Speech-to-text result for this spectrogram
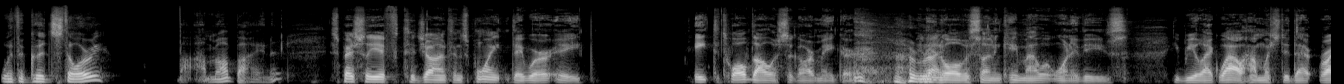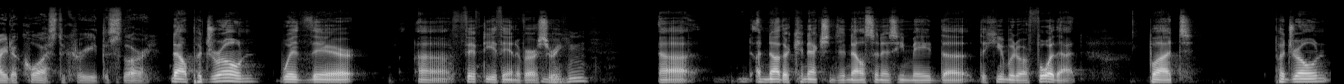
with a good story, I'm not buying it. Especially if, to Jonathan's point, they were a eight to twelve dollar cigar maker, and Right. then all of a sudden came out with one of these. You'd be like, "Wow, how much did that writer cost to create the story?" Now, Padron, with their uh, 50th anniversary, uh, another connection to Nelson as he made the, the humidor for that. But Padron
